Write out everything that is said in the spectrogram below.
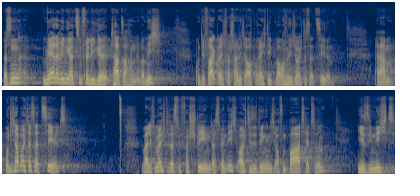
Das sind mehr oder weniger zufällige Tatsachen über mich. Und ihr fragt euch wahrscheinlich auch berechtigt, warum ich euch das erzähle. Ähm, und ich habe euch das erzählt, weil ich möchte, dass wir verstehen, dass wenn ich euch diese Dinge nicht offenbart hätte, ihr sie nicht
